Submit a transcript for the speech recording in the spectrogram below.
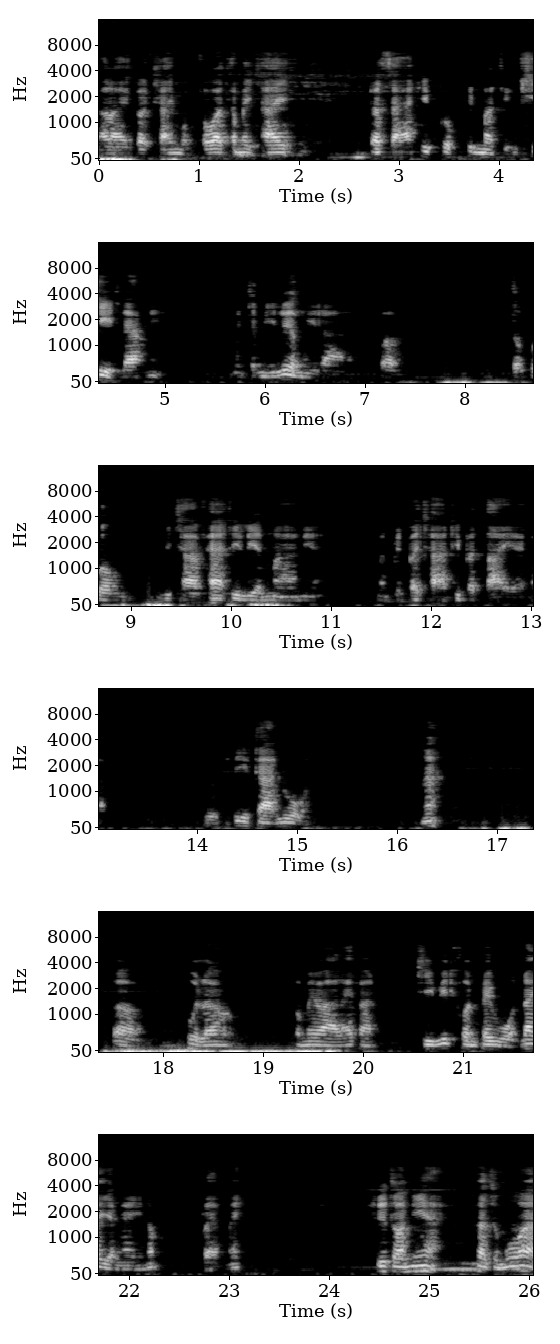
อะไรก็ใช้หมดเพราะว่าถ้าไม่ใช้ กระแสที่ปลุกขึ้นมาถึงขีดแล้วเนี่ย มันจะมีเรื่องมีราวก็ตกลงวิชาแพทย์ที่เรียนมาเนี่ย มันเป็นประชาธิปไตยนะครับ อยู่ที่การโหวตนะก็พูดแล้วก็ไม่ว่าอะไรก่อนชีวิตคนไปโหวตได้ยังไงเนาะแปลกไหมคือตอนนี้ถ้าสมมติว่า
